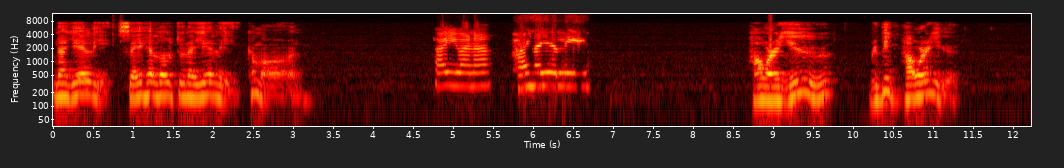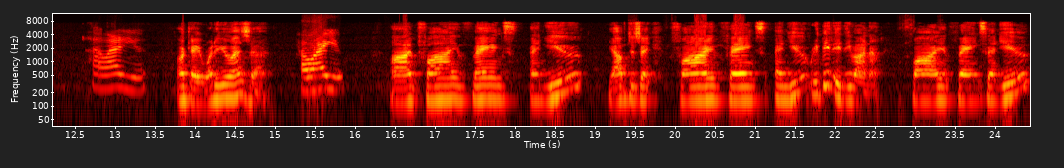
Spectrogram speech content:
Nayeli. Say hello to Nayeli. Come on. Hi, Ivana. Hi, Nayeli. How are you? Repeat. How are you? How are you? Okay, what do you answer? How are you? I'm fine, thanks. And you? You have to say fine, thanks. And you? Repeat it, Ivana. Fine, thanks. And you?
